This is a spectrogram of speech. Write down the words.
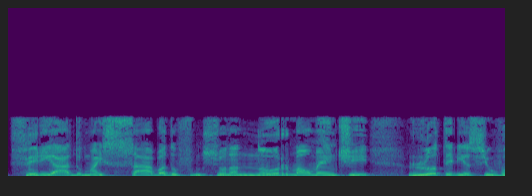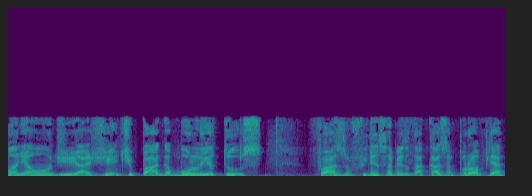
feriado, mas sábado funciona normalmente. Loteria Silvânia, onde a gente paga boletos, faz o financiamento da casa própria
